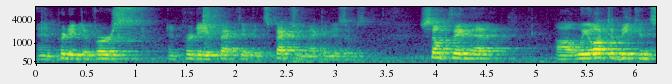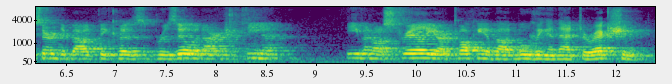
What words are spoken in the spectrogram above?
and pretty diverse and pretty effective inspection mechanisms. Something that uh, we ought to be concerned about because Brazil and Argentina, even Australia, are talking about moving in that direction.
